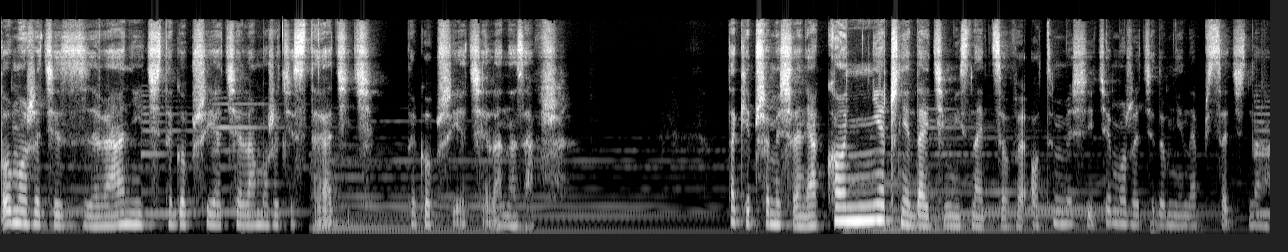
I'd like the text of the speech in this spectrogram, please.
bo możecie zranić tego przyjaciela, możecie stracić tego przyjaciela na zawsze. Takie przemyślenia koniecznie dajcie mi znać, co wy o tym myślicie. Możecie do mnie napisać na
